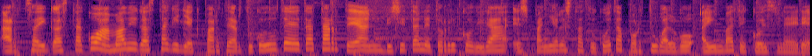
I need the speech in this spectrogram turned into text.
hartzai gaztako amabi gaztagilek parte hartuko dute eta tartean bisitan etorriko dira Espainiar estatuko eta Portugalgo hainbat ekoizle ere.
